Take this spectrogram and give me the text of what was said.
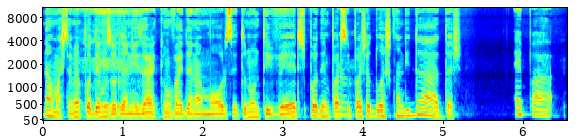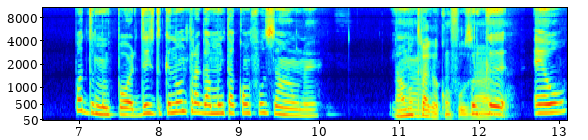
Não, mas também podemos organizar aqui um vai dar namoro. Se tu não tiveres, podem participar já duas candidatas. Epá, pode-me pôr, desde que não traga muita confusão, né? Não, não traga confusão. Porque eu,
